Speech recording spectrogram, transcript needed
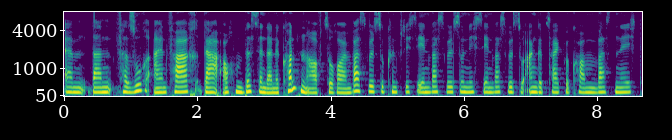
ähm, dann versuch einfach da auch ein bisschen deine Konten aufzuräumen. Was willst du künftig sehen? Was willst du nicht sehen? Was willst du angezeigt bekommen? Was nicht?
